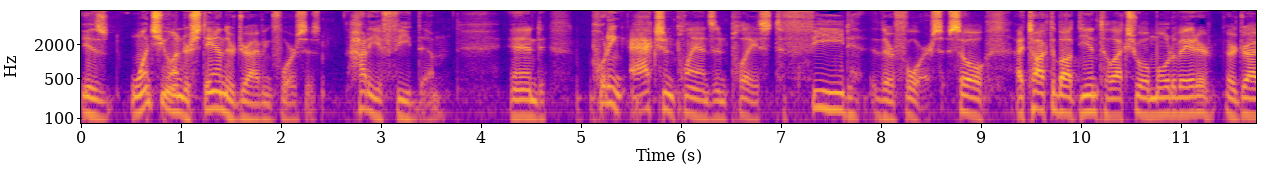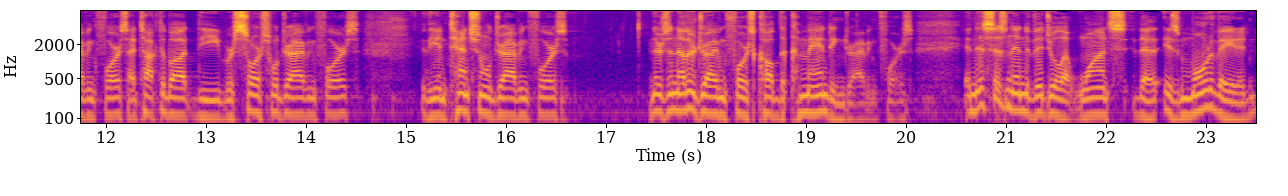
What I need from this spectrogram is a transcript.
is once you understand their driving forces, how do you feed them? And putting action plans in place to feed their force. So I talked about the intellectual motivator or driving force. I talked about the resourceful driving force, the intentional driving force. There's another driving force called the commanding driving force. And this is an individual that wants, that is motivated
